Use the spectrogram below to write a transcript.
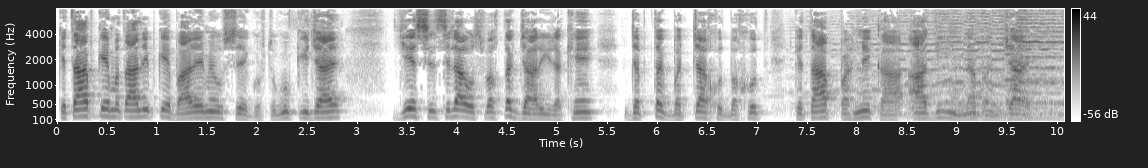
کتاب کے مطالب کے بارے میں اس سے گفتگو کی جائے۔ یہ سلسلہ اس وقت تک جاری رکھیں جب تک بچہ خود بخود کتاب پڑھنے کا عادی نہ بن جائے۔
